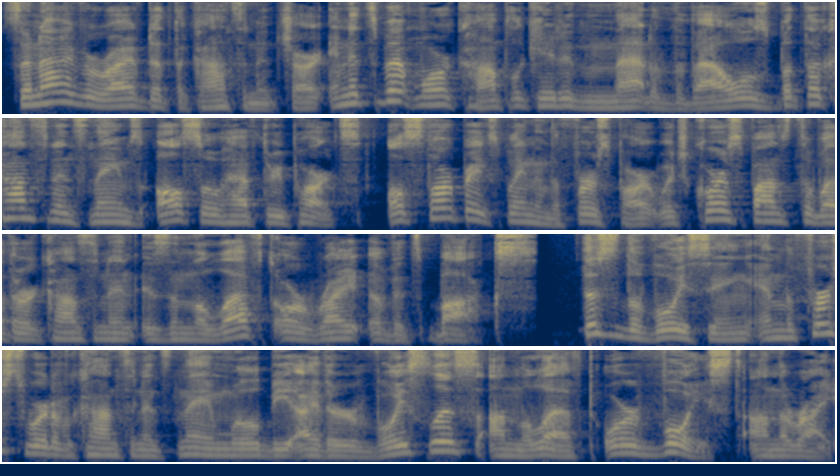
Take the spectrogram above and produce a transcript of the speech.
So now I've arrived at the consonant chart, and it's a bit more complicated than that of the vowels, but the consonants' names also have three parts. I'll start by explaining the first part, which corresponds to whether a consonant is in the left or right of its box. This is the voicing, and the first word of a consonant's name will be either voiceless on the left or voiced on the right.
